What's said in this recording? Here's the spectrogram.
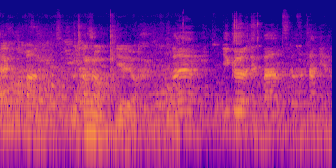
네, 앨범 노창록이에요. 저는 이그 앨범 상원산이에요.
